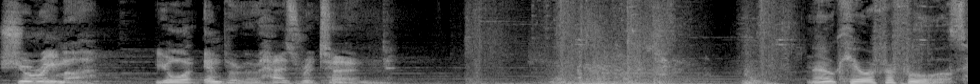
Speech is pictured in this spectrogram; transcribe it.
Shurima, your Emperor has returned. No cure for fools.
